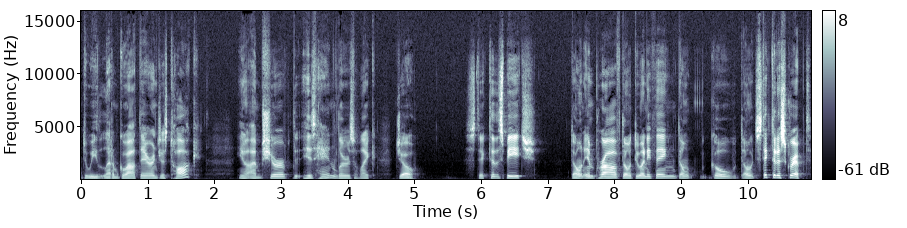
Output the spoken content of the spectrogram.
Do we let him go out there and just talk? You know, I'm sure his handlers are like, Joe, stick to the speech. Don't improv. Don't do anything. Don't go. Don't stick to the script.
